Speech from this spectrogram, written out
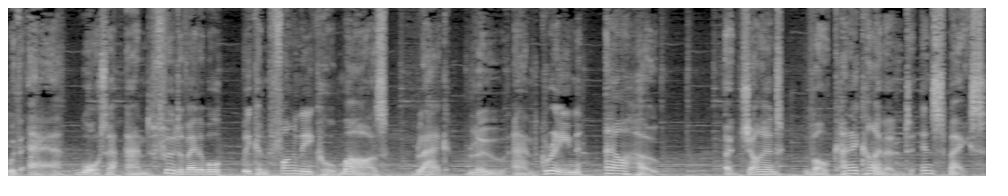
With air, water, and food available, we can finally call Mars, black, blue, and green, our home. A giant volcanic island in space.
